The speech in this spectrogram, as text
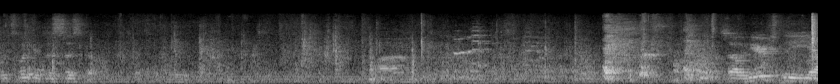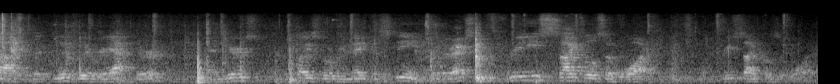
let's look at the system. Um, so here's the, uh, the nuclear reactor, and here's place where we make the steam. So there are actually three cycles of water. Three cycles of water.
